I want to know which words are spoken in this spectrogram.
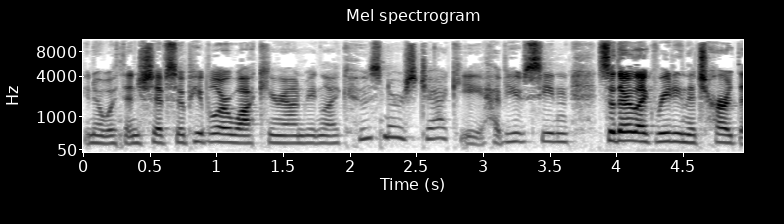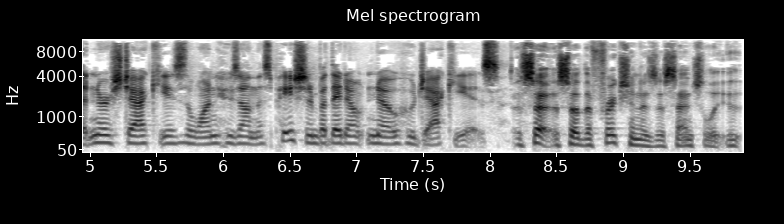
you know within shifts so people are walking around being like who's nurse jackie have you seen so they're like reading the chart that nurse jackie is the one who's on this patient but they don't know who jackie is So, so the friction is essentially.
